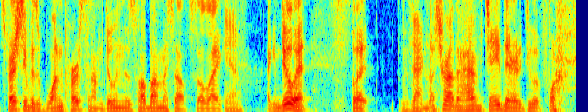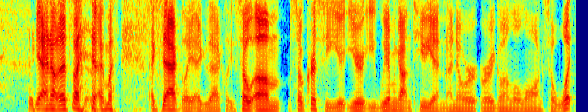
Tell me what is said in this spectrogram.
especially if it's one person. I'm doing this all by myself, so like Yeah, I can do it, but exactly. I'd much rather have Jay there to do it for. me. yeah, I know. That's like I'm, exactly, exactly. So, um, so Chrissie, you, you're you, we haven't gotten to you yet, and I know we're already going a little long. So, what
